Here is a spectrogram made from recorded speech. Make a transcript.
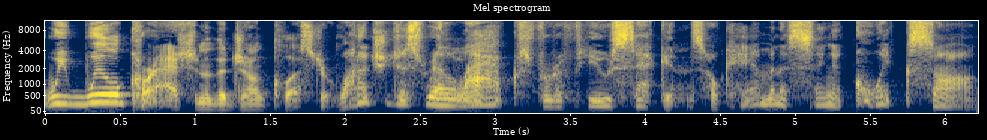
we will crash into the junk cluster. Why don't you just relax for a few seconds, okay? I'm gonna sing a quick song.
